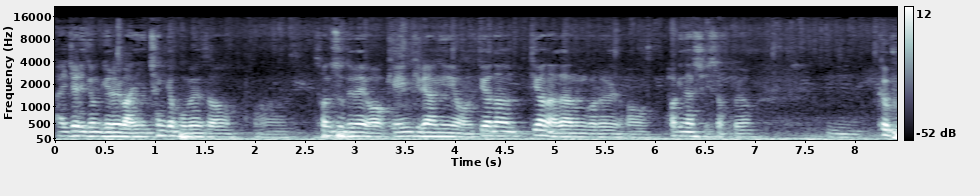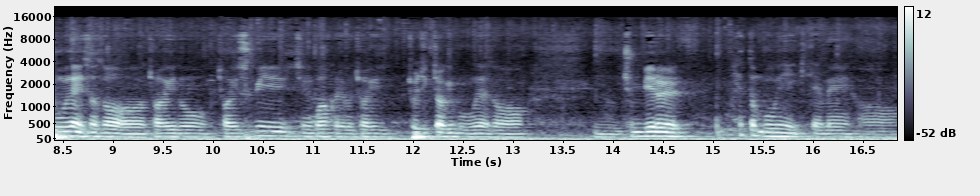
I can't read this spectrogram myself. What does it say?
알제리 경기를 많이 챙겨보면서 어, 선수들의 어, 개인 기량이 어, 뛰어나, 뛰어나다는 것을 어, 확인할 수 있었고요. 음, 그 부분에 있어서 어, 저희도 저희 수비진과 그리고 저희 조직적인 부분에서 음, 준비를 했던 부분이 있기 때문에 어,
